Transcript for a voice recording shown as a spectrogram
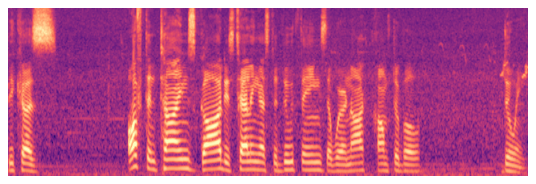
because oftentimes God is telling us to do things that we're not comfortable doing.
